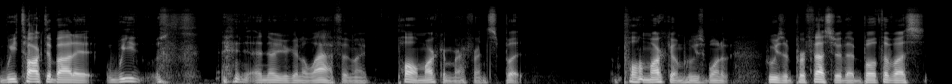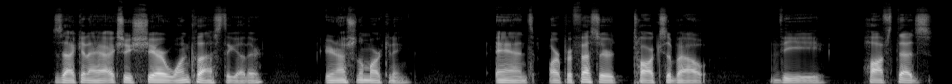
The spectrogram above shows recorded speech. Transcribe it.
We talked about it. We. I know you're gonna laugh at my Paul Markham reference, but Paul Markham, who's one of who's a professor that both of us, Zach and I, actually share one class together, international marketing, and our professor talks about the Hofstede's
